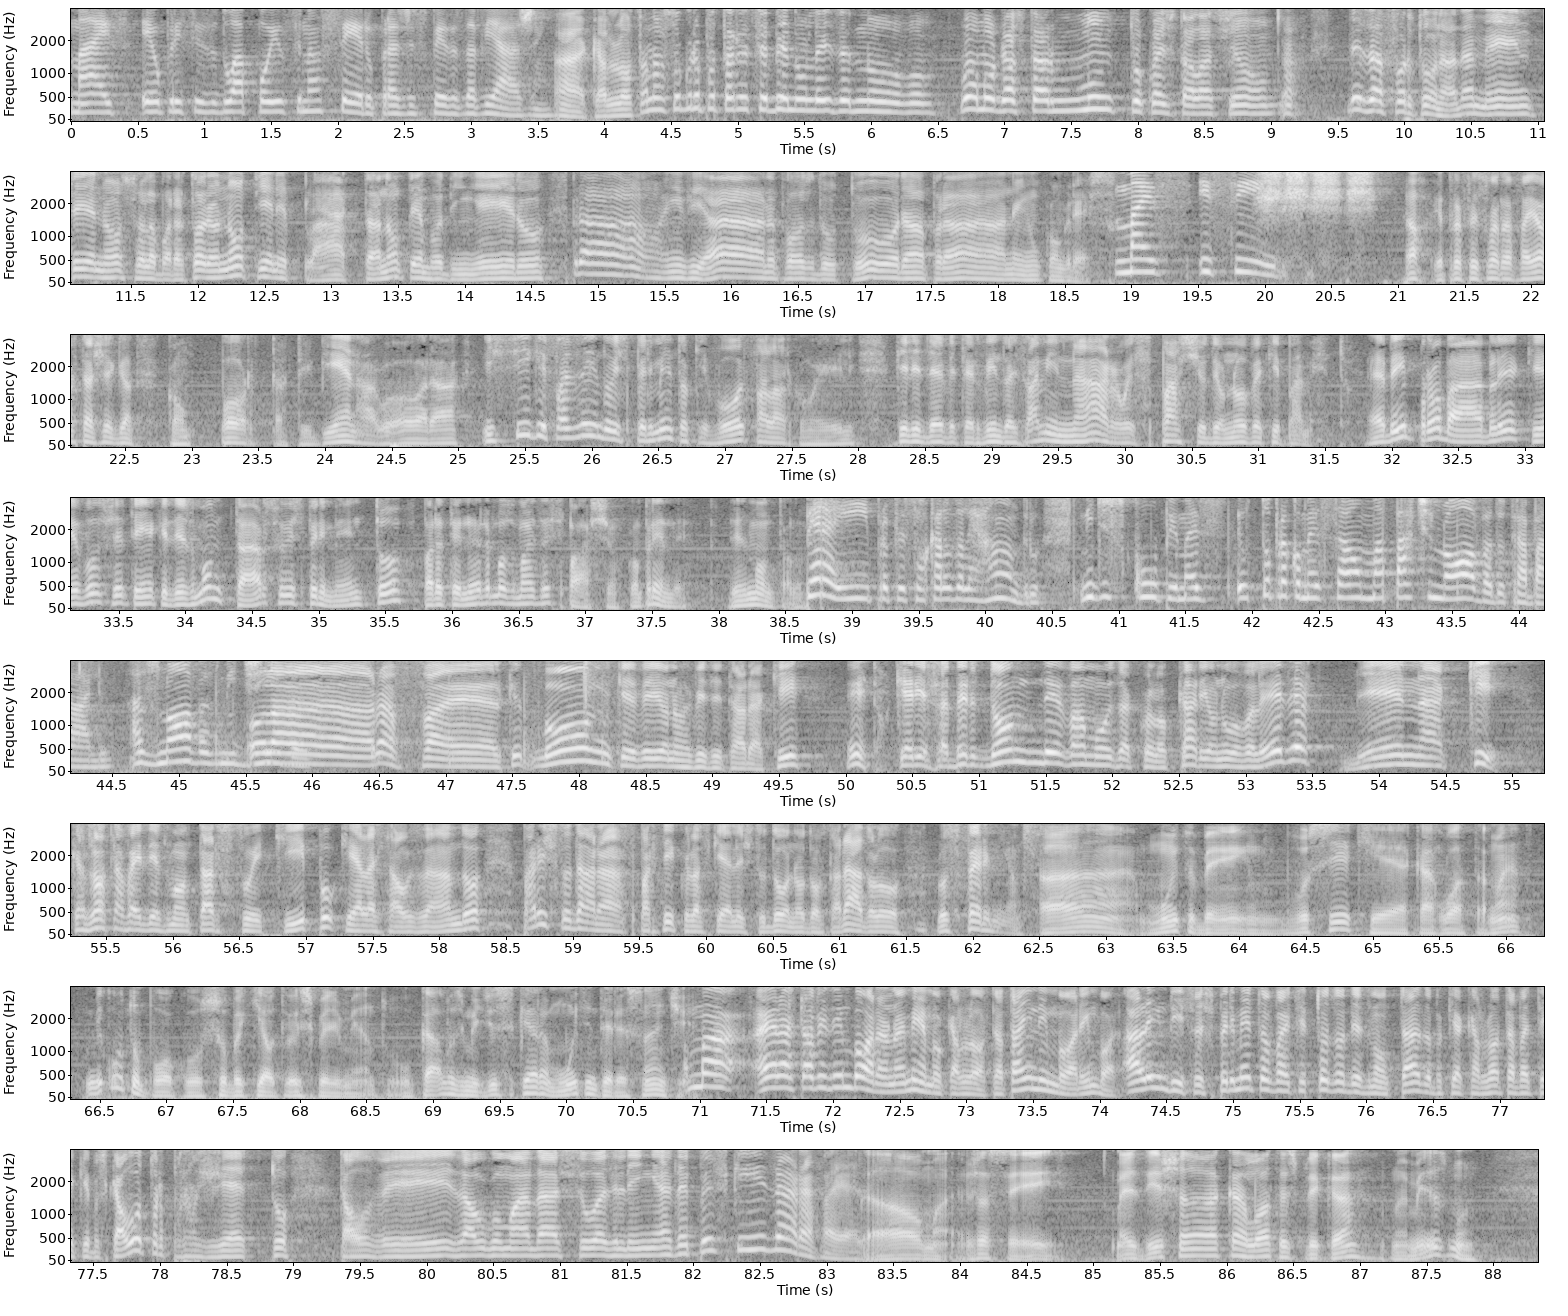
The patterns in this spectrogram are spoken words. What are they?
mas eu preciso do apoio financeiro para as despesas da viagem. Ah, Carlota, nosso grupo está recebendo um laser novo. Vamos gastar muito com a instalação. Ah, desafortunadamente, nosso laboratório não tem plata, não temos dinheiro para enviar pós-doutora para nenhum congresso. Mas e se. Shh, shh, shh. Oh, o professor Rafael está chegando. Comporta-te bem agora e siga fazendo o experimento que vou falar com ele, que ele deve ter vindo a examinar o espaço de um novo equipamento. É bem provável que você tenha que desmontar seu experimento para termos mais espaço, compreende? Desmonta-lo. Peraí, professor Carlos Alejandro. Me desculpe, mas eu tô para começar uma parte nova do trabalho. As novas medidas. Olá, Rafael. Que bom que veio nos visitar aqui. Então, queria saber onde vamos a colocar o novo laser? Bem aqui. Carlota vai desmontar sua equipe que ela está usando para estudar as partículas que ela estudou no doutorado, os fermions. Ah, muito bem. Você que é a Carlota, não é? Me conta um pouco sobre o que é o teu experimento. O Carlos me disse que era muito interessante. Mas ela estava indo embora, não é mesmo, Carlota? Está indo embora, embora. Além disso, o experimento vai ser todo desmontado porque a Carlota vai ter que buscar outro projeto. Talvez alguma das suas linhas de pesquisa, Rafael. Calma, já sei. Mas deixa a Carlota explicar, não é mesmo?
